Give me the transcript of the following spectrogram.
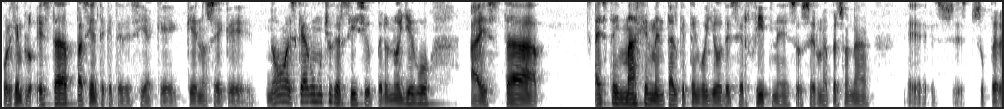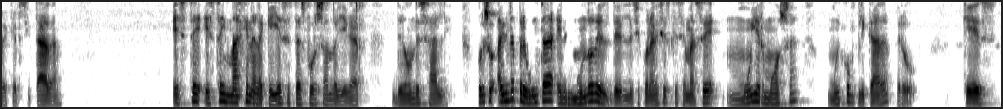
Por ejemplo, esta paciente que te decía que, que no sé, que no, es que hago mucho ejercicio, pero no llego a esta, a esta imagen mental que tengo yo de ser fitness o ser una persona eh, súper ejercitada. Este, esta imagen a la que ella se está esforzando a llegar, ¿de dónde sale? Por eso hay una pregunta en el mundo del, del psicoanálisis que se me hace muy hermosa, muy complicada, pero que es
